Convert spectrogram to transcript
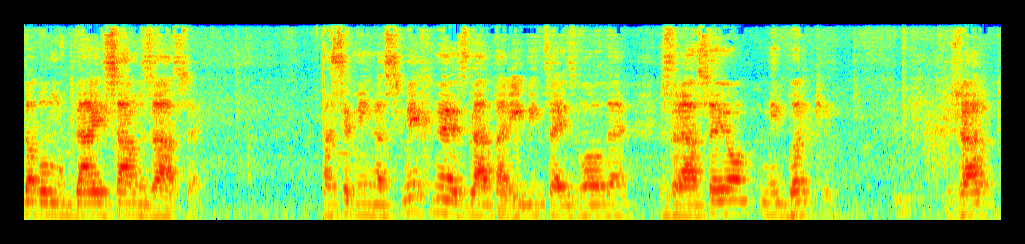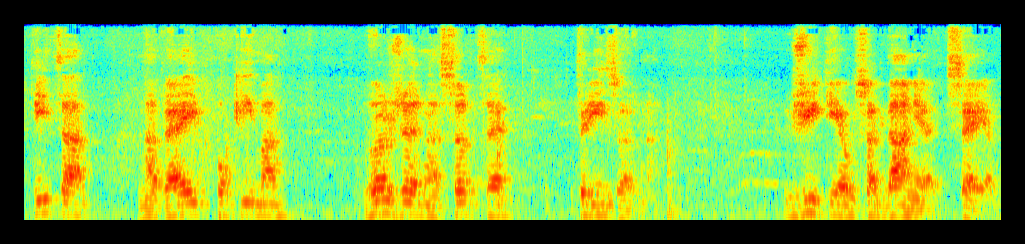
da bom kdaj sam zase. Pa se mi nasmehne zlata ribica iz vode, zrasejo mi brki. Žar ptica na veji pokima, vrže na srce tri zrna. Žitje vsakdanje sejem,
